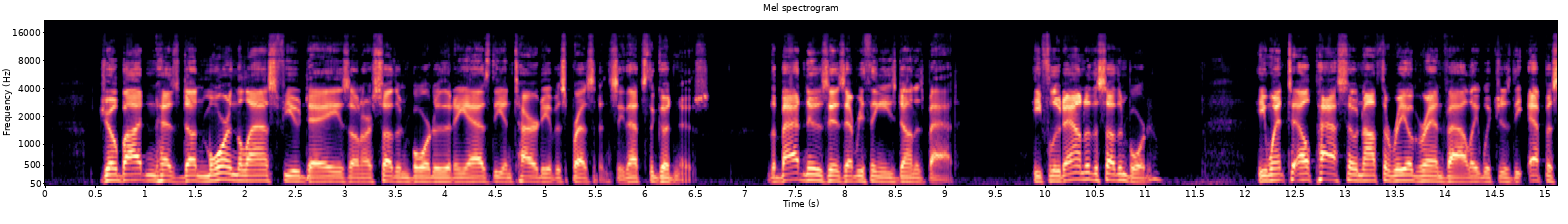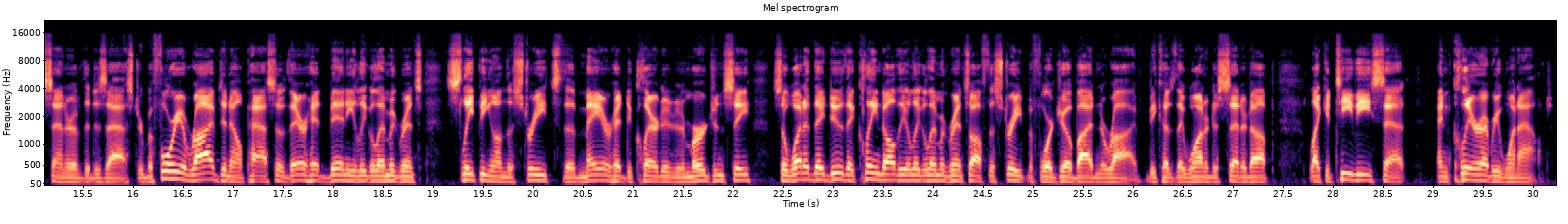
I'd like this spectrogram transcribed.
Joe Biden has done more in the last few days on our southern border than he has the entirety of his presidency. That's the good news. The bad news is everything he's done is bad. He flew down to the southern border. He went to El Paso, not the Rio Grande Valley, which is the epicenter of the disaster. Before he arrived in El Paso, there had been illegal immigrants sleeping on the streets. The mayor had declared it an emergency. So, what did they do? They cleaned all the illegal immigrants off the street before Joe Biden arrived because they wanted to set it up like a TV set and clear everyone out.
